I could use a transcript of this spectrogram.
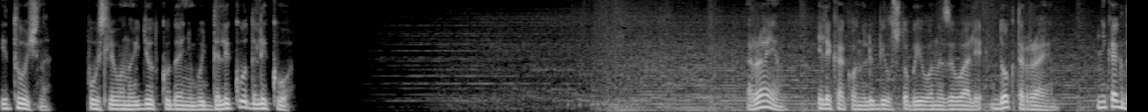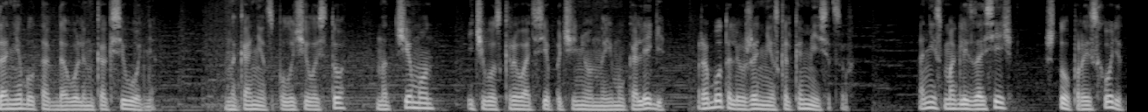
и точно, после он уйдет куда-нибудь далеко-далеко. Райан, или как он любил, чтобы его называли, доктор Райан, никогда не был так доволен, как сегодня. Наконец получилось то, над чем он, и чего скрывать все подчиненные ему коллеги, работали уже несколько месяцев. Они смогли засечь, что происходит,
